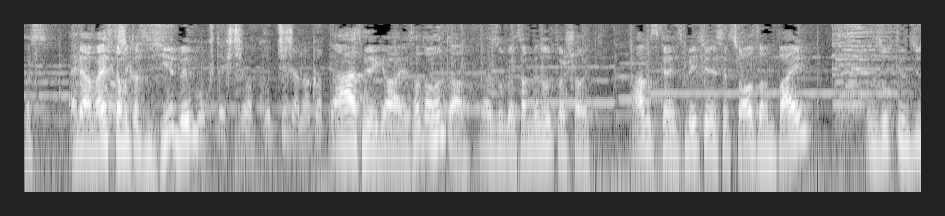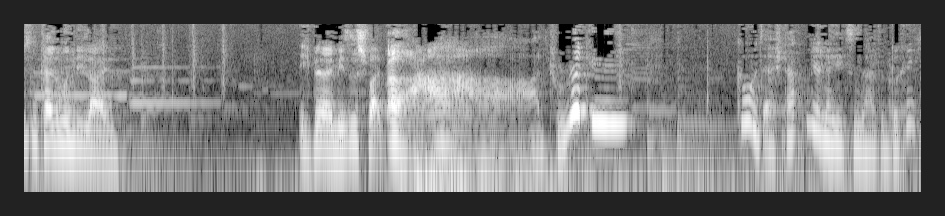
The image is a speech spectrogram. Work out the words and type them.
Was? Alter, weiß der Hund, dass ich hier bin? Ja, ist mir egal. Jetzt haut der Hund ab. Ja, super, jetzt haben wir einen Notfallscheu. Abends kleines Mädchen ist jetzt zu Hause am Bein und sucht den süßen kleinen Hundilein. Ich bin ein mieses Schwein. Ah, tricky. Gut, erstatten wir Lady Tsunade Bericht.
